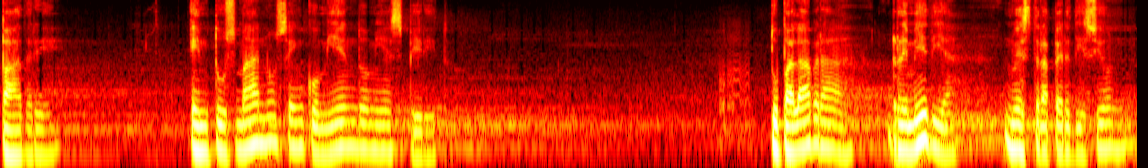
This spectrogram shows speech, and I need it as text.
Padre, en tus manos encomiendo mi espíritu. Tu palabra remedia nuestra perdición.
